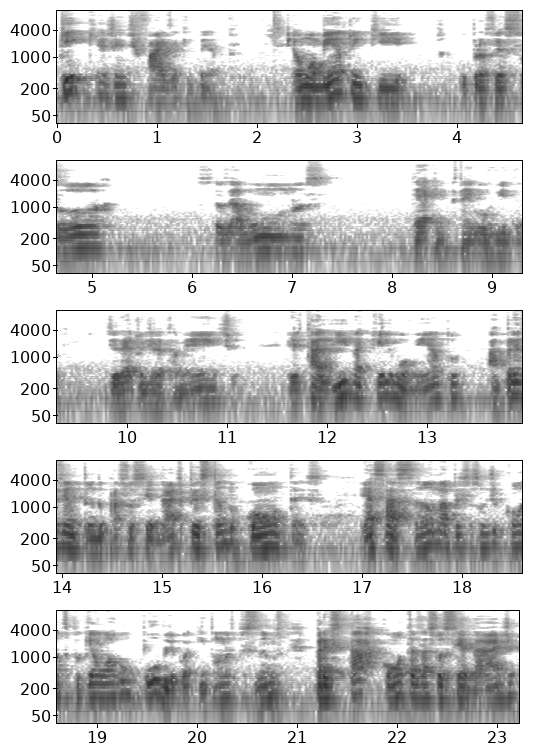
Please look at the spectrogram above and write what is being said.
que, que a gente faz aqui dentro. É o momento em que o professor, seus alunos, técnico que está envolvido direto ou indiretamente, ele está ali naquele momento apresentando para a sociedade, prestando contas essa ação é uma prestação de contas, porque é um órgão público aqui. Então nós precisamos prestar contas à sociedade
